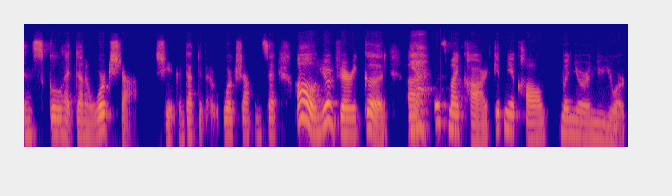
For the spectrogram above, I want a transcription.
in school, had done a workshop. She had conducted a workshop and said, Oh, you're very good. Uh, Yeah. Here's my card. Give me a call when you're in New York.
